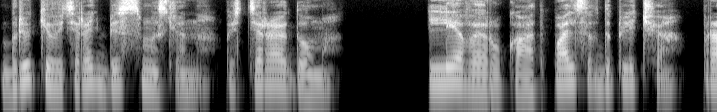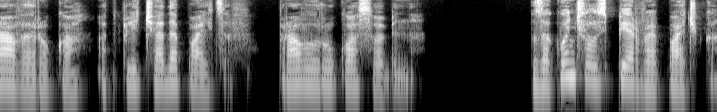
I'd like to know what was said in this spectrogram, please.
Брюки вытирать бессмысленно, постираю дома. Левая рука от пальцев до плеча, правая рука от плеча до пальцев, правую руку особенно. Закончилась первая пачка.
